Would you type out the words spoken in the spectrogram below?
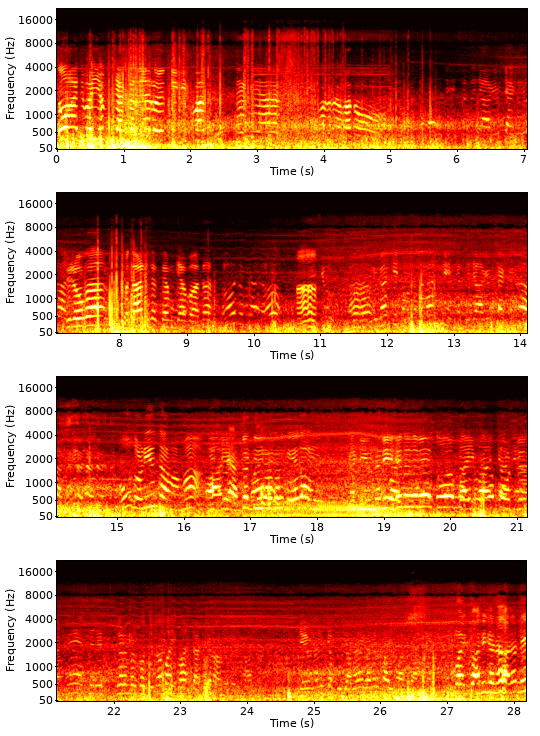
तो आज भाई हम चेक कर रहे हैं रोहित की किस्मत। हैं अगर किस्मत में होगा तो। फिर होगा बता नहीं सकते हम क्या बात है हाँ वो थोड़ी होता मामा गड्डी का करके ਇਹਦਾ ਹੀ ਗੱਡੀ ਉਹਨੇ ਦੇ ਦੇ ਦੇ ਫੇਰ ਤੂੰ ਭਾਈ ਬਾਤ ਤੇਰੇ ਘਰ ਮੇਰੇ ਕੋਲ ਜਿੱਦਾਂ ਭਾਈ ਬਾਤ ਚੱਕ ਕੇ ਨਾ ਜੇ ਉਹਨਾਂ ਨੇ ਜੰਮੂ ਜਾਣਾ ਹੈਗਾ ਤੇ ਭਾਈ ਬਾਤ भाई काफी जाना है ने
